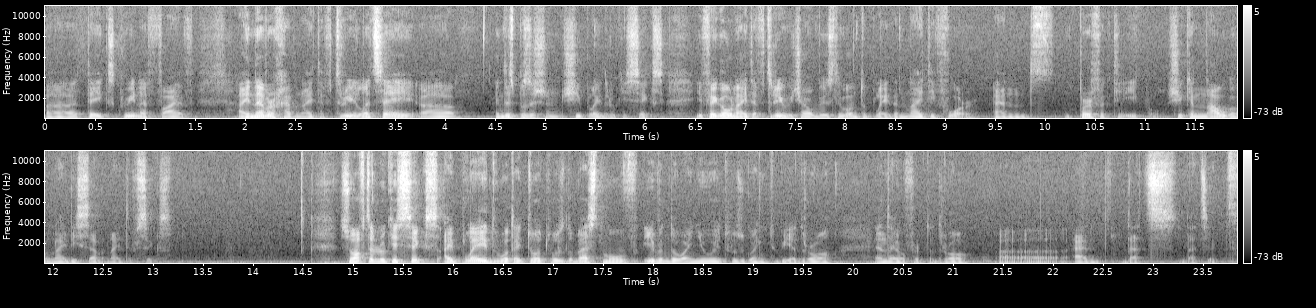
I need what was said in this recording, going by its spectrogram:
uh, takes queen f5. I never have knight f3. Let's say uh, in this position she played rook e6. If I go knight f3, which I obviously want to play, then knight e4, and perfectly equal. She can now go knight e7, knight f6. So after rook e6, I played what I thought was the best move, even though I knew it was going to be a draw, and I offered the draw. Uh, and that's that's it.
